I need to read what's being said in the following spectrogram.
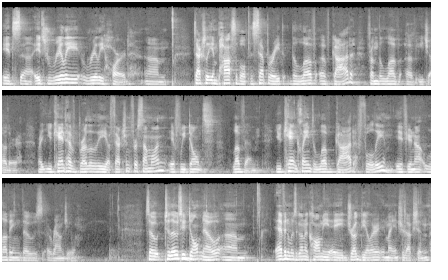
It's, uh, it's really, really hard. Um, it's actually impossible to separate the love of God from the love of each other. Right? You can't have brotherly affection for someone if we don't love them. You can't claim to love God fully if you're not loving those around you. So, to those who don't know, um, Evan was going to call me a drug dealer in my introduction.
